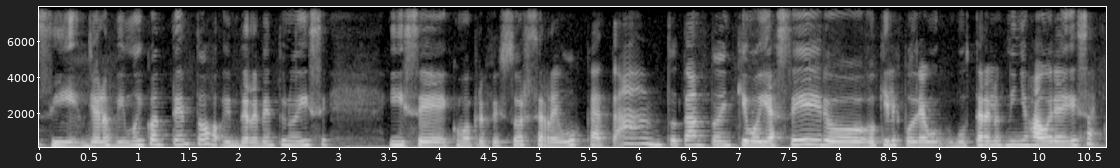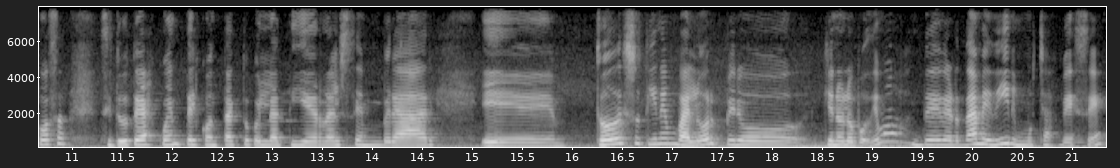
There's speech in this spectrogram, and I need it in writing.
Sí, yo los vi muy contentos. De repente uno dice, y se, como profesor se rebusca tanto, tanto en qué voy a hacer o, qué les podría gustar a los niños ahora, esas cosas, si tú te das cuenta, el contacto con la tierra, el sembrar, eh, todo eso tiene un valor, pero que no lo podemos de verdad medir muchas veces,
